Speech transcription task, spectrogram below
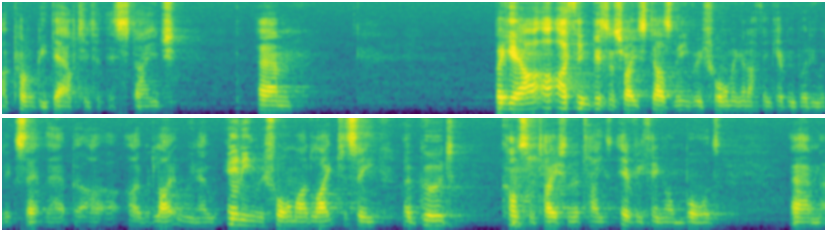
I probably doubt it at this stage. Um, but yeah, I, I, think business rates does need reforming, and I think everybody would accept that. But I, I would like, you know, any reform, I'd like to see a good consultation that takes everything on board, um,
